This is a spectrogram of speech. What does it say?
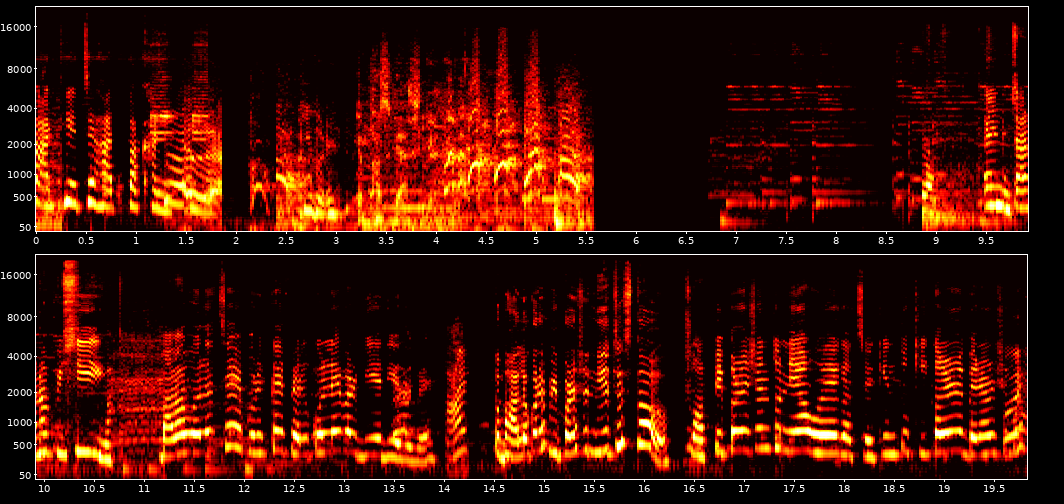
পাঠিয়েছে হাত পাখানি এই নে, জানো পিসি বাবা বলেছে পরীক্ষায় ফেল করলে এবার বিয়ে দিয়ে দেবে। তো ভালো করে প্রিপারেশন নিয়েছিস তো? সব প্রিপারেশন তো নেওয়া হয়ে গেছে কিন্তু কি কালারে বেনারসি করব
